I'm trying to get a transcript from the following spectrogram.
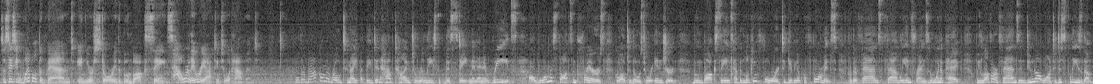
So, Stacey, what about the band in your story, the Boombox Saints? How are they reacting to what happened? Well, they're back on the road tonight, but they did have time to release this statement, and it reads Our warmest thoughts and prayers go out to those who were injured. Boombox Saints have been looking forward to giving a performance for their fans, family, and friends in Winnipeg. We love our fans and do not want to displease them.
